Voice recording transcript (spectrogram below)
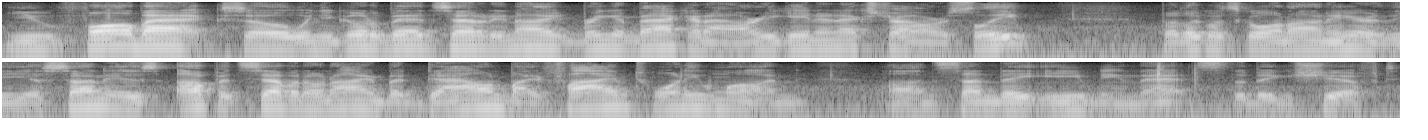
You fall back, so when you go to bed Saturday night, bring it back an hour. You gain an extra hour of sleep. But look what's going on here. The uh, sun is up at 7:09, but down by 5:21 on Sunday evening. That's the big shift,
